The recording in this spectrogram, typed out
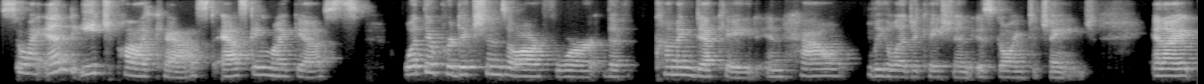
So I end each podcast asking my guests what their predictions are for the coming decade and how legal education is going to change. And I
